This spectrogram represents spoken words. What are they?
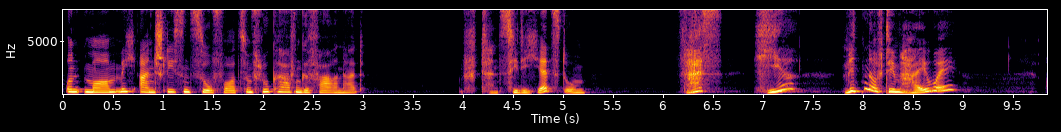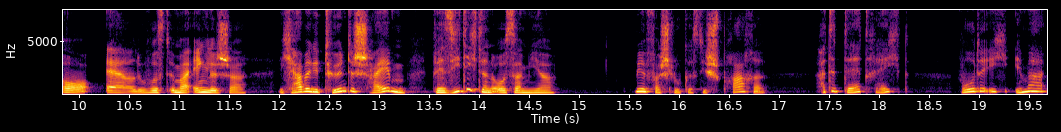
und Mom mich anschließend sofort zum Flughafen gefahren hat. Dann zieh dich jetzt um. Was? Hier? Mitten auf dem Highway? Oh, Al, du wirst immer englischer. Ich habe getönte Scheiben. Wer sieht dich denn außer mir? Mir verschlug es die Sprache. Hatte Dad recht? Wurde ich immer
